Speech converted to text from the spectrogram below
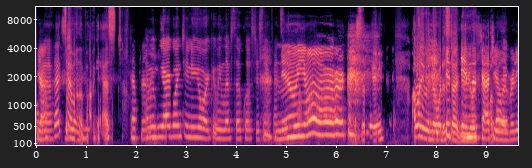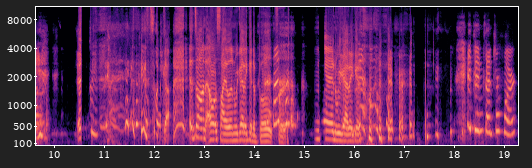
Yeah. Next time on the podcast. Definitely. I mean, we are going to New York, and we live so close to San Francisco. New York. I don't even know where to It's start. New in the Statue of Oh, Liberty. it's like a, it's on Ellis Island. We got to get a boat first, and we got to get over there. it's in Central Park.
